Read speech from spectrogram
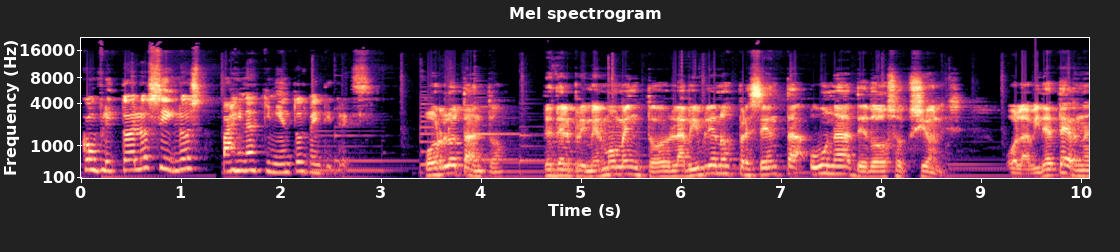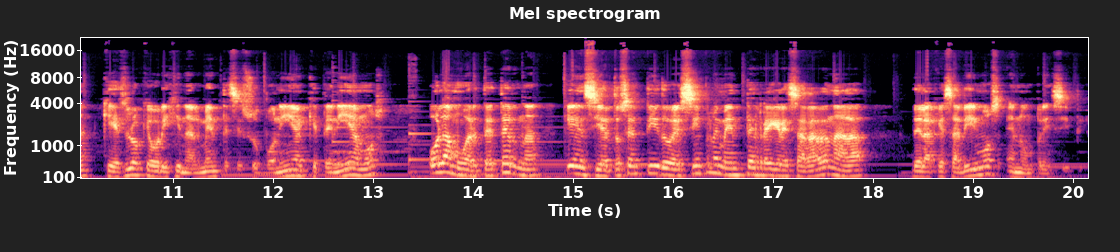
Conflicto de los siglos, página 523. Por lo tanto, desde el primer momento, la Biblia nos presenta una de dos opciones, o la vida eterna, que es lo que originalmente se suponía que teníamos, o la muerte eterna, que en cierto sentido es simplemente regresar a la nada de la que salimos en un principio.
